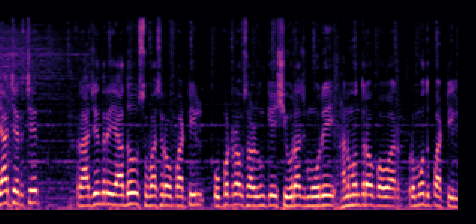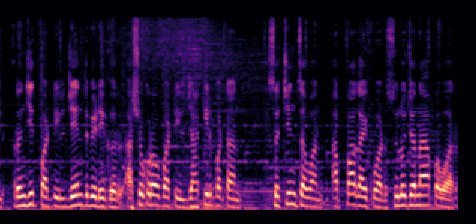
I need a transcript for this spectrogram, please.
या चर्चेत राजेंद्र यादव सुभाषराव पाटील पोपटराव साळुंके शिवराज मोरे हनुमंतराव पवार प्रमोद पाटील रणजित पाटील जयंत बेडेकर अशोकराव पाटील झाकीर पठाण सचिन चव्हाण आप्पा गायकवाड सुलोचना पवार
